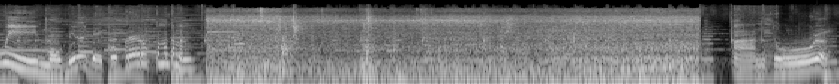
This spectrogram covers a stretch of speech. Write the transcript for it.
Wih, mobil beko keruk teman-teman. Mantul.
